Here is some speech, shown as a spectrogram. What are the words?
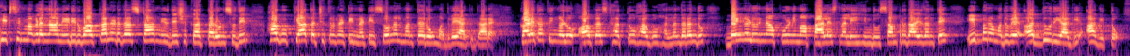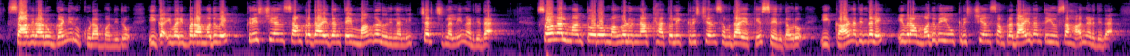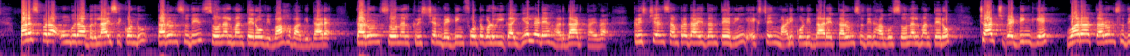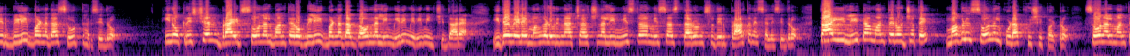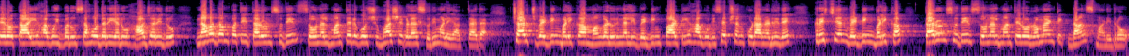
Hit ಸಿನಿಮಾಗಳನ್ನ ನೀಡಿರುವ ಕನ್ನಡದ ಸ್ಟಾರ್ ನಿರ್ದೇಶಕ ತರುಣ್ ಸುಧೀರ್ ಹಾಗೂ ಖ್ಯಾತ ಚಿತ್ರನಟಿ ನಟಿ ಸೋನಲ್ ಮಂತರು ಮದುವೆಯಾಗಿದ್ದಾರೆ. ಕಳೆದ ತಿಂಗಳು ಆಗಸ್ಟ್ ಹತ್ತು ಹಾಗೂ ಹನ್ನೊಂದರಂದು ಬೆಂಗಳೂರಿನ ಪೂರ್ಣಿಮಾ ಪ್ಯಾಲೇಸ್ನಲ್ಲಿ ಹಿಂದೂ ಸಂಪ್ರದಾಯದಂತೆ ಇಬ್ಬರ ಮದುವೆ ಅದ್ದೂರಿಯಾಗಿ ಆಗಿತ್ತು. ಸಾವಿರಾರು ಗಣ್ಯರು ಕೂಡ ಬಂದಿದ್ರು. ಈಗ ಇವರಿಬ್ಬರ ಮದುವೆ ಕ್ರಿಶ್ಚಿಯನ್ ಸಂಪ್ರದಾಯದಂತೆ ಮಂಗಳೂರಿನಲ್ಲಿ ಚರ್ಚ್ನಲ್ಲಿ ನಡೆದಿದೆ. ಸೋನಲ್ ಮಂತೋರೋ ಮಂಗಳೂರಿನ ಕ್ಯಾಥೋಲಿಕ್ ಕ್ರಿಶ್ಚಿಯನ್ ಸಮುದಾಯಕ್ಕೆ ಸೇರಿದವರು. ಈ ಕಾರಣದಿಂದಲೇ ಇವರ ಮದುವೆಯು ಕ್ರಿಶ್ಚಿಯನ್ ಸಂಪ್ರದಾಯದಂತೆಯೂ ಸಹ ನಡೆದಿದೆ. ಪರಸ್ಪರ ಉಂಗುರ ಬದಲಾಯಿಸಿಕೊಂಡು ತರುಣ್ ಸುಧೀರ್, ಸೋನಲ್ ಮಂತೇರೋ ವಿವಾಹವಾಗಿದ್ದಾರೆ. ತರುಣ್, ಸೋನಲ್ ಕ್ರಿಶ್ಚಿಯನ್ ವೆಡ್ಡಿಂಗ್ ಫೋಟೋಗಳು ಈಗ ಎಲ್ಲೆಡೆ ಹರಿದಾಡ್ತಾ ಇವೆ. ಕ್ರಿಶ್ಚಿಯನ್ ಸಂಪ್ರದಾಯದಂತೆ ರಿಂಗ್ ಎಕ್ಸ್ಚೇಂಜ್ ಮಾಡಿಕೊಂಡಿದ್ದಾರೆ ತರುಣ್ ಸುಧೀರ್ ಹಾಗೂ ಸೋನಲ್ ಮಂತೇರೋ ಚರ್ಚ್ ವೆಡ್ಡಿಂಗ್ಗೆ ವರ ತರುಣ್ ಸುಧೀರ್ ಬಿಳಿ ಬಣ್ಣದ ಸೂಟ್ ಧರಿಸಿದ್ರು. ಇನ್ನು ಕ್ರಿಶ್ಚಿಯನ್ ಬ್ರೈಡ್ ಸೋನಲ್ ಮಂತೆರೋ ಬಿಳಿ ಬಣ್ಣದ ಗೌನ್ನಲ್ಲಿ ಮಿರಿ ಮಿರಿ ಮಿಂಚಿದ್ದಾರೆ. ಇದೇ ವೇಳೆ ಮಂಗಳೂರಿನ ಚರ್ಚ್ನಲ್ಲಿ ಮಿಸ್ಟರ್ ಮಿಸಸ್ ತರುಣ್ ಸುಧೀರ್ ಪ್ರಾರ್ಥನೆ ಸಲ್ಲಿಸಿದ್ರು. ತಾಯಿ ಲೀಟಾ ಮಂತೆರೋ ಜೊತೆ ಮಗಳು ಸೋನಲ್ ಕೂಡ ಖುಷಿ ಪಟ್ರು ಸೋನಲ್ ಮಂತೆರೋ ತಾಯಿ ಹಾಗೂ ಇಬ್ಬರು ಸಹೋದರಿಯರು ಹಾಜರಿದ್ರು. ನವದಂಪತಿ ತರುಣ್ ಸುಧೀರ್ ಸೋನಲ್ ಮಂತೆರೆಗೂ ಶುಭಾಶಯಗಳ ಸುರಿಮಳೆಯಾಗ್ತಾ ಇದೆ. ಚರ್ಚ್ ವೆಡ್ಡಿಂಗ್ ಬಳಿಕ ಮಂಗಳೂರಿನಲ್ಲಿ ವೆಡ್ಡಿಂಗ್ ಪಾರ್ಟಿ ಹಾಗೂ ರಿಸೆಪ್ಷನ್ ಕೂಡ ನಡೆದಿದೆ. ಕ್ರಿಶ್ಚಿಯನ್ ವೆಡ್ಡಿಂಗ್ ಬಳಿಕ ತರುಣ್ ಸುಧೀರ್ ಸೋನಲ್ ಮಂತೆರೋ ರೊಮ್ಯಾಂಟಿಕ್ ಡಾನ್ಸ್ ಮಾಡಿದ್ರು.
